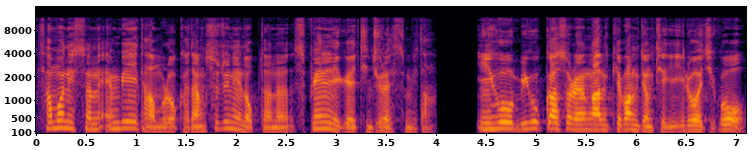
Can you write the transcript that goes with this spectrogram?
사보니스는 NBA 다음으로 가장 수준이 높다는 스페인 리그에 진출했습니다. 이후 미국과 소련 간 개방 정책이 이루어지고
